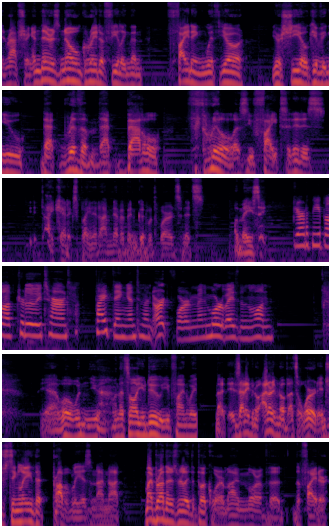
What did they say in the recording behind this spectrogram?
enrapturing. And there is no greater feeling than fighting with your your Shio giving you that rhythm, that battle thrill as you fight. And it is I can't explain it. I've never been good with words, and it's amazing. Pure people have truly turned fighting into an art form in more ways than one. Yeah, well, when you when that's all you do, you find ways. Is that even? I don't even know if that's a word. Interestingly, that probably isn't. I'm not. My brother's really the bookworm. I'm more of the the fighter.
